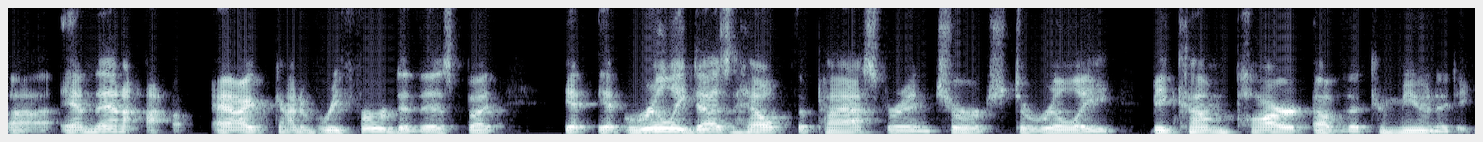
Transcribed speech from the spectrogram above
Uh, and then I, I, kind of referred to this but it, it really does help the pastor in church to really become part of the community.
